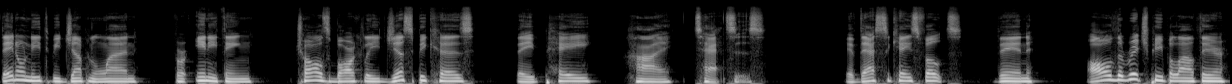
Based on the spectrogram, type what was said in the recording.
They don't need to be jumping the line for anything, Charles Barkley, just because they pay high taxes. If that's the case, folks, then all the rich people out there,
